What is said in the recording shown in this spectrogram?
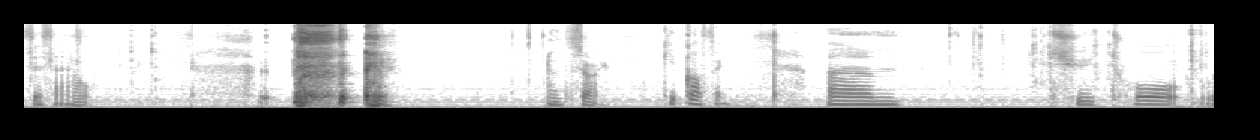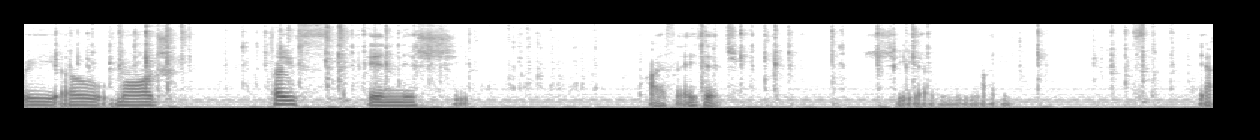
sys out. I'm sorry, keep coughing. Um, tutorial mod post initiate hyphenated yeah.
